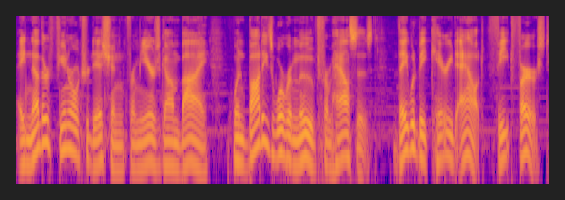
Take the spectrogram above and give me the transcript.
Another funeral tradition from years gone by when bodies were removed from houses, they would be carried out feet first.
